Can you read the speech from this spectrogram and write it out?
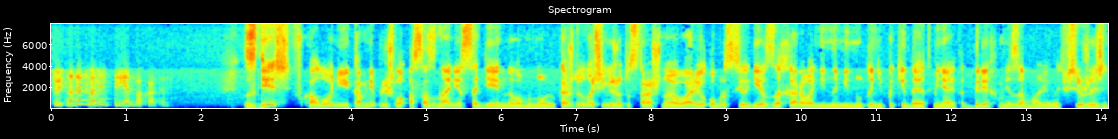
То есть на данный момент три адвоката. Здесь, в колонии, ко мне пришло осознание содеянного мною. Каждую ночь я вижу эту страшную аварию. Образ Сергея Захарова ни на минуту не покидает меня. Этот грех мне замаливать всю жизнь.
